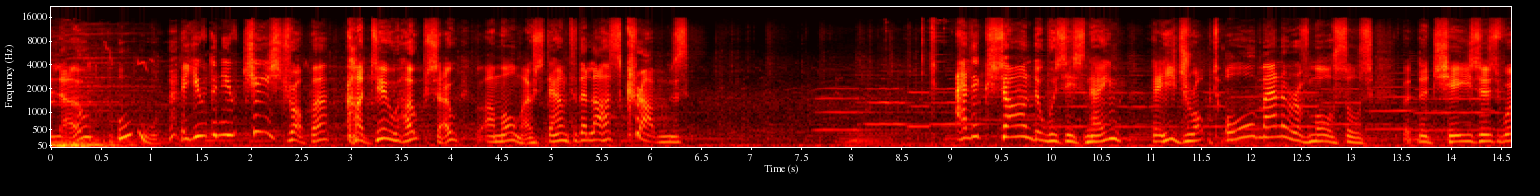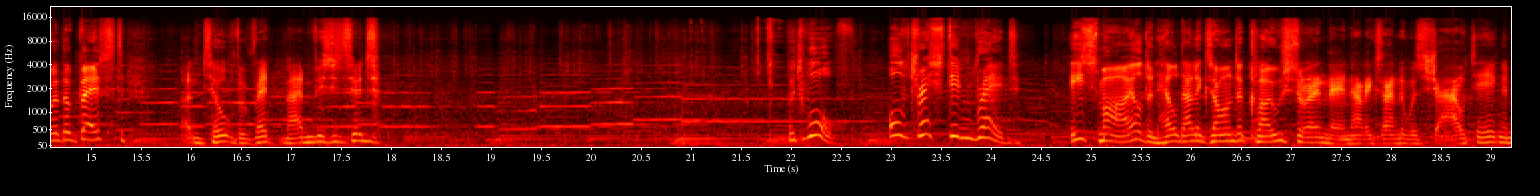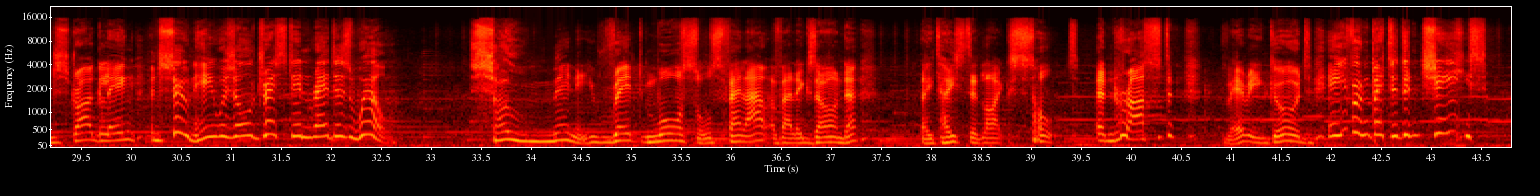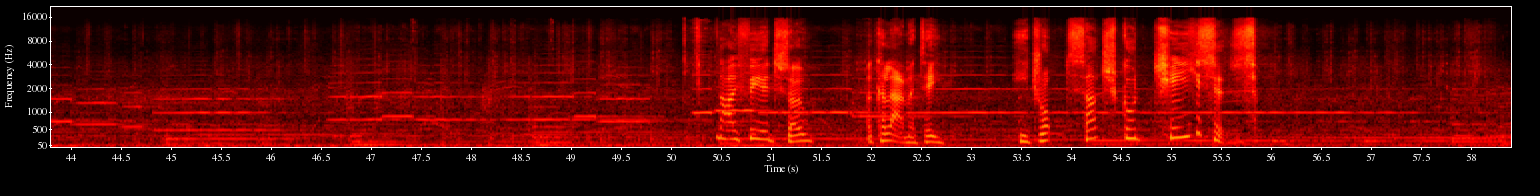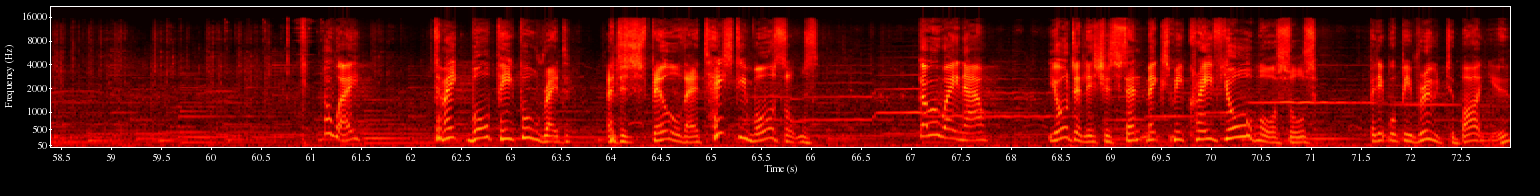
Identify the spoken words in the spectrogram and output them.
hello. Ooh, are you the new cheese dropper? I do hope so. I'm almost down to the last crumbs. Alexander was his name. He dropped all manner of morsels, but the cheeses were the best until the Red Man visited. A dwarf, all dressed in red. He smiled and held Alexander close, and then Alexander was shouting and struggling, and soon he was all dressed in red as well. So many red morsels fell out of Alexander. They tasted like salt and rust. Very good, even better than cheese. I feared so. A calamity. He dropped such good cheeses. Away. To make more people red and to spill their tasty morsels. Go away now. Your delicious scent makes me crave your morsels, but it would be rude to bite you.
